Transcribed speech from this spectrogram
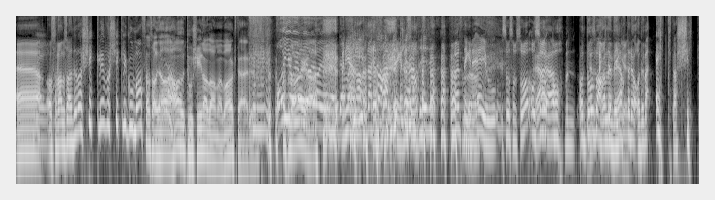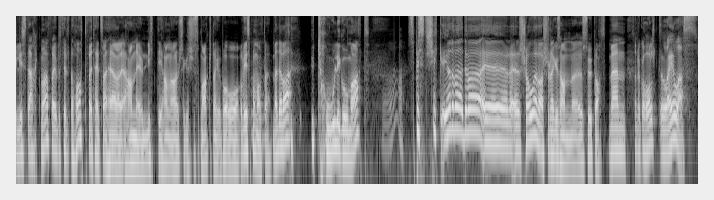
Eh, og så var det sånn, Det var skikkelig, det var skikkelig god mat. Så han sa ja, jeg har jo to kinadamer bak der. Oi, oi, oi, oi, Men igjen, da, der er forventningene sånn. Forventningene er jo så som så. Og så Ja, ja. åh, men Og da det så bare leverte det, og det var ekte skikkelig sterk mat. For jeg bestilte hot, for jeg tenkte sånn, her, er han er jo 90, han har sikkert ikke smakt noe på årevis. på en måte. Men det var utrolig god mat. Spiste skikkelig Ja, det var, det var eh, Showet var ikke noe sånn eh, supert. Men Som dere holdt. Leilas,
